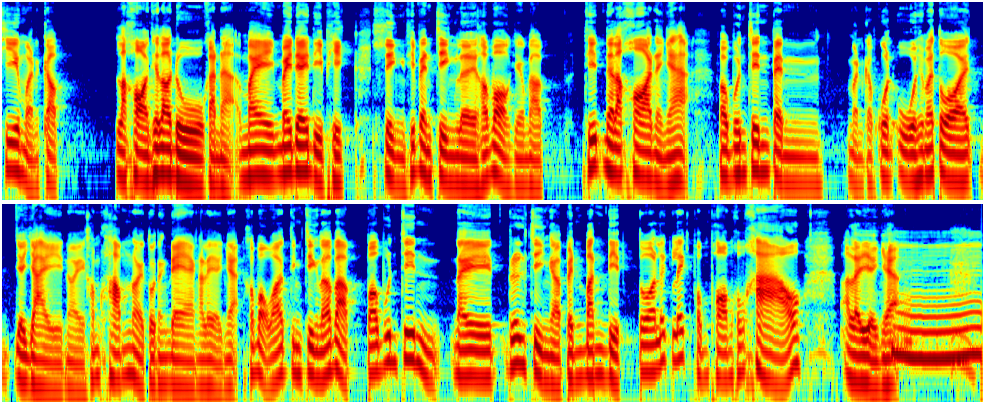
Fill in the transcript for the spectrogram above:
ที่เหมือนกับละครที่เราดูกันอะไม่ไม่ได้ดีพิกสิ่งที่เป็นจริงเลยเขาบอกอย่างแบบที่ในละครอย่างเงี้ยปาวุ้นจิ้นเป็น เหมือนกับกวนอูใช่ไหมตัวใหญ่ๆหน่อยคล้ำๆหน่อยตัวแดงๆอะไรอย่างเงี้ยเขาบอกว่าจริง ๆ แล้วแบบปาวุ้นจิ้นในเรื่องจริงอะเป็นบัณฑิตตัวเล็กๆผอมๆขาวๆอะไรอย่างเงี้ยอืม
